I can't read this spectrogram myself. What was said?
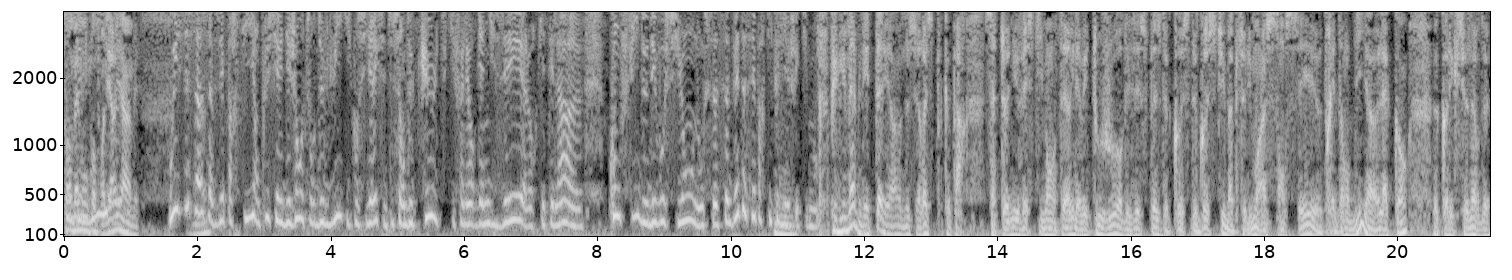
Quand même, on comprenait rien, mais. Oui, c'est ça, ça faisait partie. En plus, il y avait des gens autour de lui qui considéraient que c'était une sorte de culte qu'il fallait organiser, alors qu'il était là, euh, confit de dévotion. Donc ça, ça devait être assez particulier, Mmh. effectivement. Puis lui-même l'était, hein, ne serait-ce que par sa tenue vestimentaire. Il avait toujours des espèces de, cos- de costumes absolument insensés, euh, très dandy. Hein, Lacan, euh, collectionneur de,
